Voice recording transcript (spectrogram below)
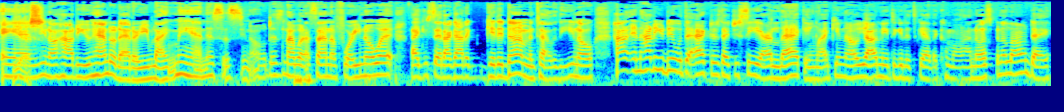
and Yes. you know, how do you handle that? Are you like, man, this is, you know, this is not what I signed up for. You know what? Like you said, I got to get it done mentality. You know, how and how do you deal with the actors that you see are lacking? Like, you know, y'all need to get it together. Come on, I know it's been a long day,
